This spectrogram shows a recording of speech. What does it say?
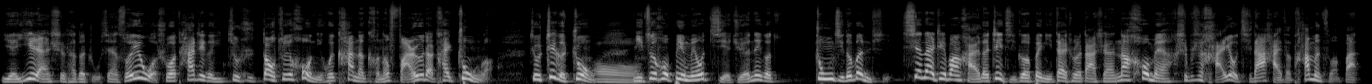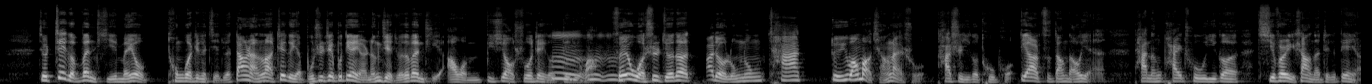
也依然是他的主线，所以我说他这个就是到最后你会看的可能反而有点太重了，就这个重，哦，你最后并没有解决那个终极的问题。现在这帮孩子这几个被你带出了大山，那后面是不是还有其他孩子？他们怎么办？就这个问题没有通过这个解决。当然了，这个也不是这部电影能解决的问题啊，我们必须要说这个这句话。所以我是觉得八九龙中他。对于王宝强来说，他是一个突破。第二次当导演，他能拍出一个七分以上的这个电影，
